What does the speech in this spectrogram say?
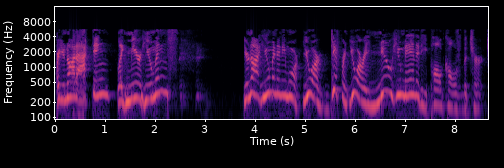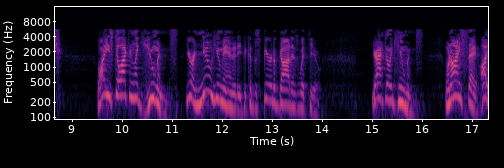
Are you not acting like mere humans? You're not human anymore. You are different. You are a new humanity, Paul calls the church. Why are you still acting like humans? You're a new humanity because the Spirit of God is with you. You're acting like humans. When I say, I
